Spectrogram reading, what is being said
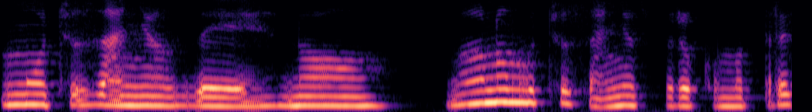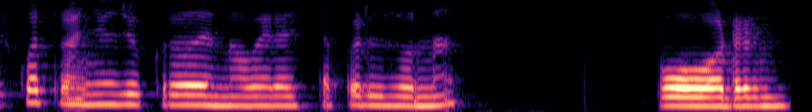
muchos años de no, no, no muchos años, pero como tres, cuatro años yo creo de no ver a esta persona por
